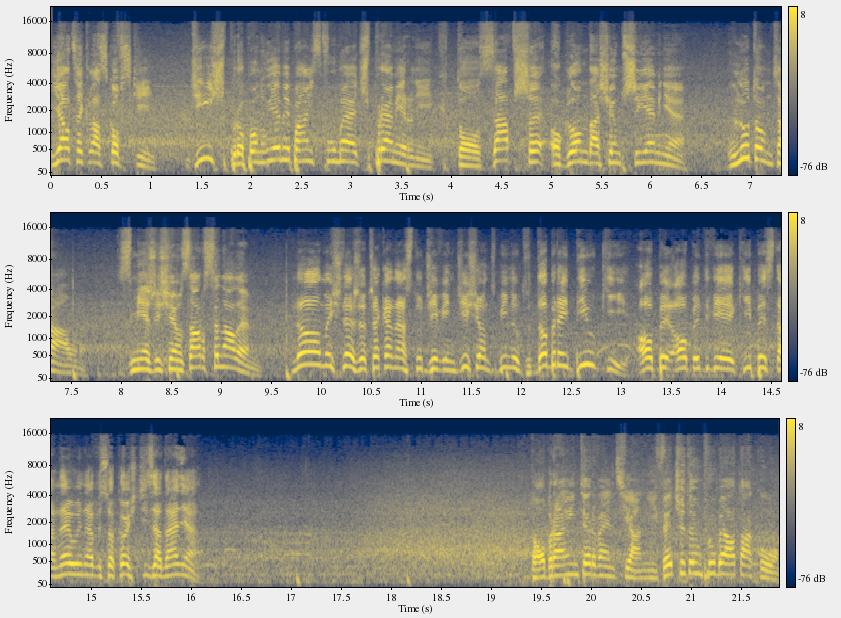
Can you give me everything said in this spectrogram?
Jacek Laskowski. Dziś proponujemy Państwu mecz Premier League. To zawsze ogląda się przyjemnie. Luton Town zmierzy się z Arsenalem. No, myślę, że czeka nas tu 90 minut dobrej piłki. Oby obydwie ekipy stanęły na wysokości zadania. Dobra interwencja, niweczy tę próbę ataku.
